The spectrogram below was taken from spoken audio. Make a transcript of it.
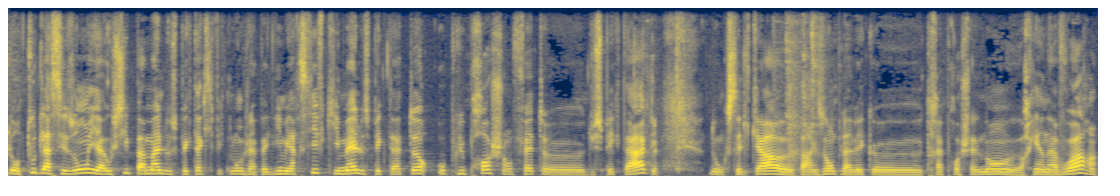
dans toute la saison, il y a aussi pas mal de spectacles effectivement que j'appelle immersifs qui met le spectateur au plus proche en fait euh, du spectacle. Donc c'est le cas euh, par exemple avec euh, très prochainement Rien à voir,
